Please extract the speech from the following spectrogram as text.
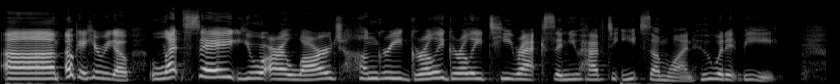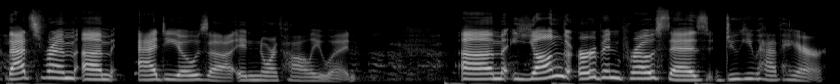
Um, okay, here we go. Let's say you are a large, hungry, girly, girly T Rex and you have to eat someone. Who would it be? That's from um, Adiosa in North Hollywood. Um, Young Urban Pro says, "Do you have hair?"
